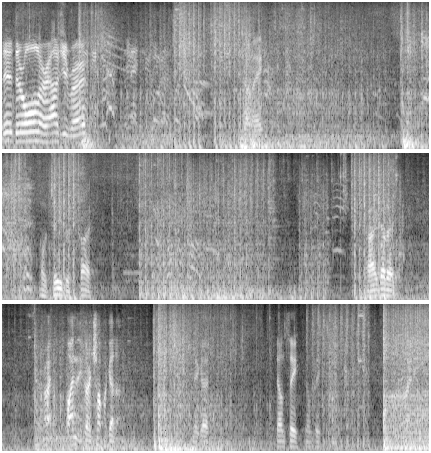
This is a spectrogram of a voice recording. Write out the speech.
They're, they're all around you, bro. Done, eh? Oh, Jesus Christ. I got it. Right, finally got a chopper gunner. There you go. Down C, down C. Alrighty.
